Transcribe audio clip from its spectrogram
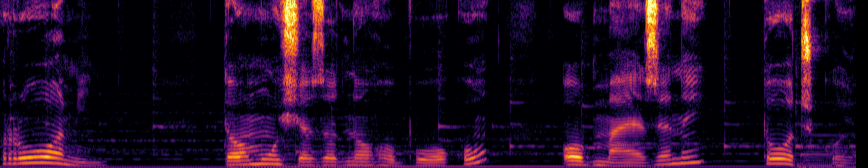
промінь, тому що з одного боку обмежений точкою.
